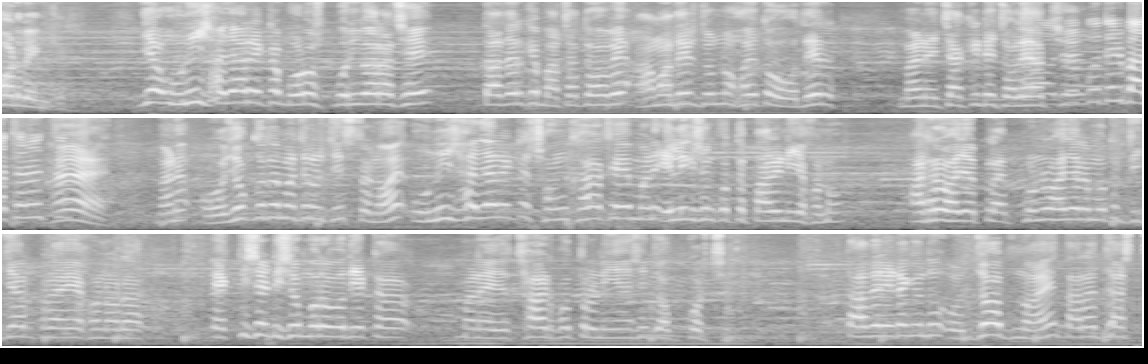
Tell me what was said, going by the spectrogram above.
ভোট ব্যাংকের যে উনিশ হাজার একটা বড় পরিবার আছে তাদেরকে বাঁচাতে হবে। আমাদের জন্য হয়তো ওদের মানে চাকরিটা চলে যাচ্ছে। অযোগ্যদের বাঁচানোর হ্যাঁ মানে অযোগ্যতা বাঁচানোর চেষ্টা নয়। উনিশ হাজার একটা সংখ্যাকে মানে এলিগেশন করতে পারেনি এখনও আঠারো হাজার প্রায় পনেরো হাজারের মতো টিচার প্রায় এখন ওরা একত্রিশে ডিসেম্বর অবধি একটা মানে ছাড়পত্র নিয়ে এসে জব করছে। তাদের এটা কিন্তু জব নয় তারা জাস্ট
